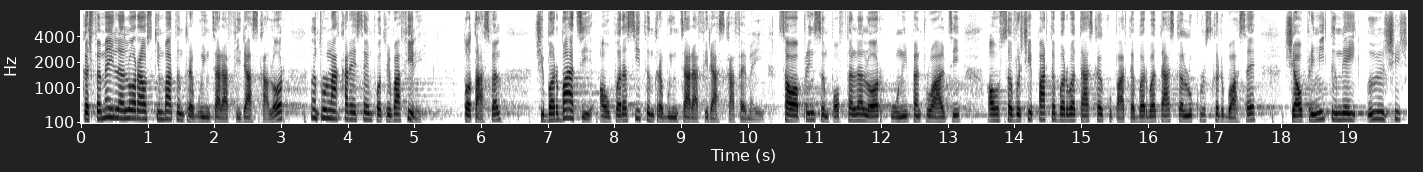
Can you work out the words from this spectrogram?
căci femeile lor au schimbat întrebuințarea firească lor într-una care este împotriva firii. Tot astfel, și bărbații au părăsit întrebuințarea firească a femeii, s-au aprins în poftele lor unii pentru alții, au săvârșit parte bărbătească cu parte bărbătească lucruri scârboase și au primit în ei înșiși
